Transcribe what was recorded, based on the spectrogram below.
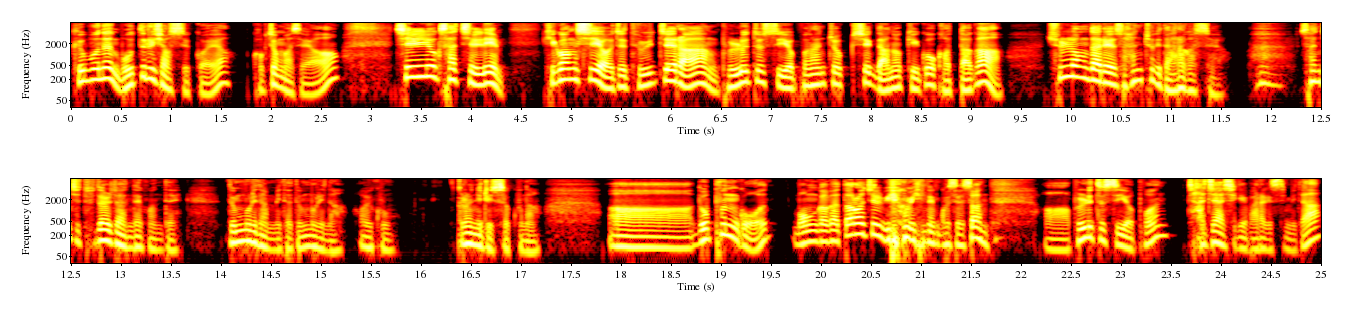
그분은 못 들으셨을 거예요. 걱정 마세요. 7647님, 기광 씨 어제 둘째랑 블루투스 이어폰 한쪽씩 나눠 끼고 걷다가 출렁다리에서 한쪽이 날아갔어요. 산지 두 달도 안 된 건데 눈물이 납니다. 눈물이 나. 아이고 그런 일이 있었구나. 어, 높은 곳 뭔가가 떨어질 위험이 있는 곳에선 어, 블루투스 이어폰 자제하시길 바라겠습니다.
